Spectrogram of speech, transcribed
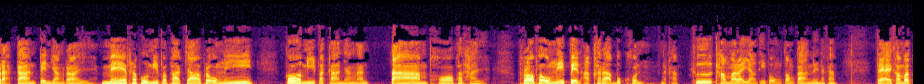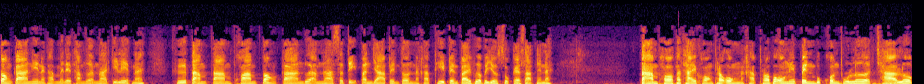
ประการเป็นอย่างไร แม้พระผู้มีพระภาคเจ้าพระองค์นี้ ก็มีประการอย่างนั้น ตามพอพระทยัยเพราะพระองค์นี้เป็นอัครบุคคลนะครับคือทำอะไรอย่างที่พระองค์ต้องการเลยนะครับ แต่ไอ้คำว่าต้องการนี่นะครับ ไม่ได้ทำด้วยอำนาจกิเลสนะ คือตามตามความต้องการด้วยอำนาจสติปัญญาเป็นต้นนะครับ ที่เป็นไปเพื่อประโยชน์สุขแก่สัตว์เนี่ยนะตามพอพระทัยของพระองค์นะครับ เพราะพระองค์นี้เป็นบุคคลผู้เลิศชาวโลก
